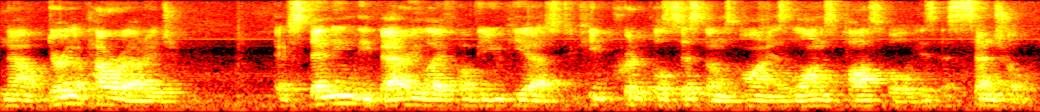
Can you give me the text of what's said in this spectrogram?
Now, during a power outage, extending the battery life of the UPS to keep critical systems on as long as possible is essential,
